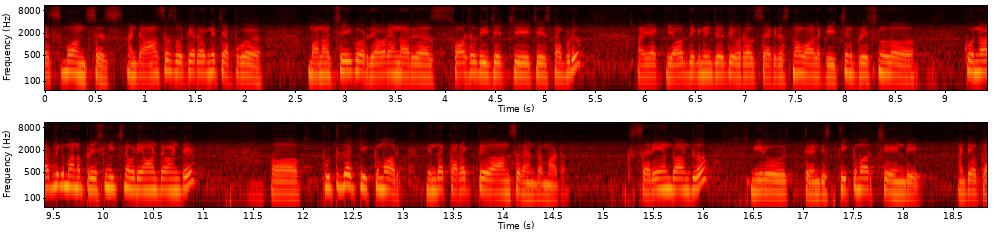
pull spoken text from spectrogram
రెస్పాన్సెస్ అంటే ఆన్సర్స్ ఒకే రకంగా చెప్పుకో మనం చేయకూడదు. ఎవరైనా సోషల్ రీసెర్చ్ చేసినప్పుడు ఆ యొక్క ఎవరి దగ్గర నుంచి అయితే వివరాలు సేకరిస్తున్నాం వాళ్ళకి ఇచ్చిన ప్రశ్నలో కొన్ని వాటికి మనం ప్రశ్నలు ఇచ్చినప్పుడు ఏమంటామంటే put the tick mark in the correct answer అంటమాట. సరైన దాంట్లో మీరు టిక్ మార్క్ చేయండి. అంటే ఒక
